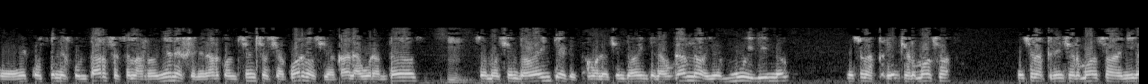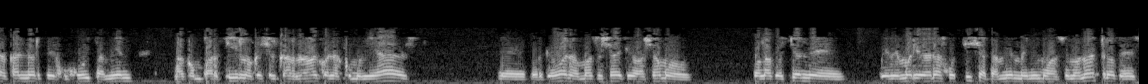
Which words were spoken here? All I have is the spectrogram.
eh, es cuestión de juntarse, hacer las reuniones, generar consensos y acuerdos, y acá laburan todos. Mm. Somos 120, que estamos los 120 laburando, y es muy lindo. Es una experiencia hermosa. Es una experiencia hermosa venir acá al norte de Jujuy también a compartir lo que es el carnaval con las comunidades. Eh, porque bueno, más allá de que vayamos por la cuestión de, de memoria de la justicia, también venimos a hacer lo nuestro, que es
